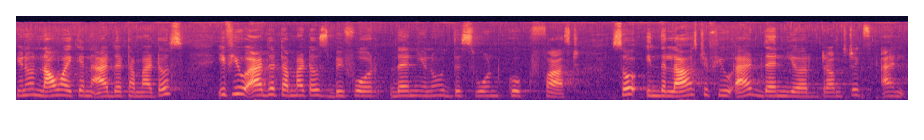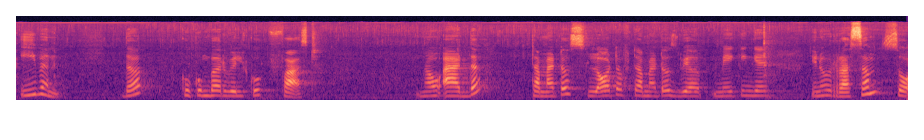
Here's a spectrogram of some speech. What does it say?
you know now I can add the tomatoes. If you add the tomatoes before then you know this not cook fast. So, in the last if you add then your drumsticks and even the cucumber will cook fast. Now, add the tomatoes, lot of tomatoes we are making a you know rasam. So,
